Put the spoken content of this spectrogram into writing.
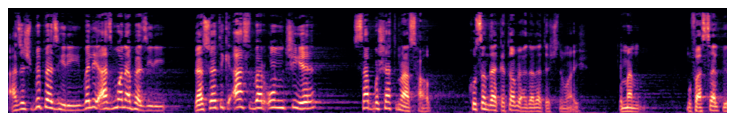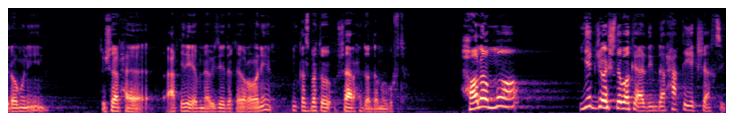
ازش بپذیری ولی از ما نپذیری. در صورتی که اصل بر اون چیه؟ سب و شتم اصحاب. خصوصا در کتاب عدالت اجتماعیش. که من مفصل پیرامون این تو شرح عقیده ابن ابی زید قیروانی این قسمت رو شرح دادم و گفت. حالا ما یک جا اشتباه کردیم در حق یک شخصی.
